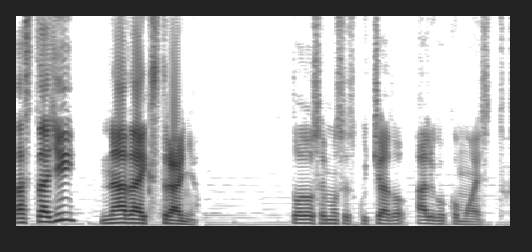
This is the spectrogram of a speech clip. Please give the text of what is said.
Hasta allí, nada extraño. Todos hemos escuchado algo como esto.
